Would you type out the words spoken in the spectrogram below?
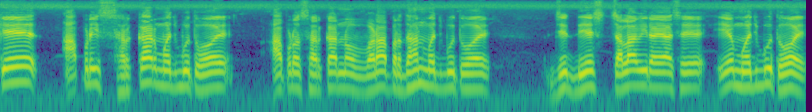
કે આપણી સરકાર મજબૂત હોય, આપણો સરકારનો વડાપ્રધાન મજબૂત હોય, જે દેશ ચલાવી રહ્યા છે એ મજબૂત હોય,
